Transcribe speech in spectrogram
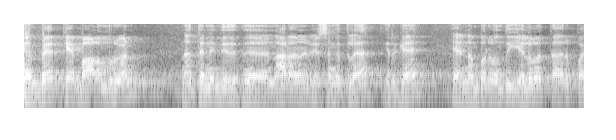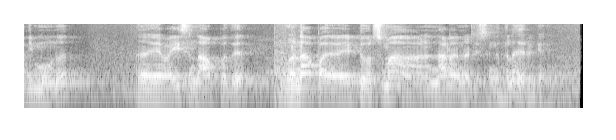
என் பேர் கே பாலமுருகன். நான் தென்னிந்திய நாடக நடிகர் சங்கத்தில் இருக்கேன். என் நம்பர் வந்து எழுபத்தாறு பதிமூணு என் வயசு நாற்பது நான் ப எட்டு வருஷமாக நாடக நடிகர் சங்கத்தில் இருக்கேன்.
